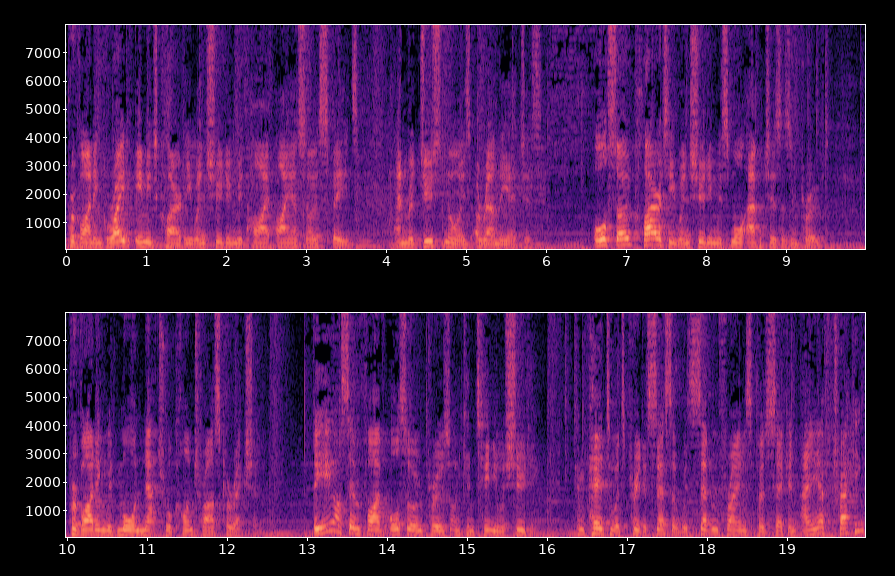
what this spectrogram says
providing great image clarity when shooting with high ISO speeds and reduced noise around the edges. Also, clarity when shooting with small apertures has improved, providing with more natural contrast correction. The EOS M5 also improves on continuous shooting, compared to its predecessor with 7 frames per second AF tracking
